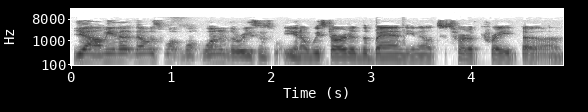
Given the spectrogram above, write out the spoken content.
Yeah, I mean that that was one one of the reasons you know we started the band, you know, to sort of create a,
